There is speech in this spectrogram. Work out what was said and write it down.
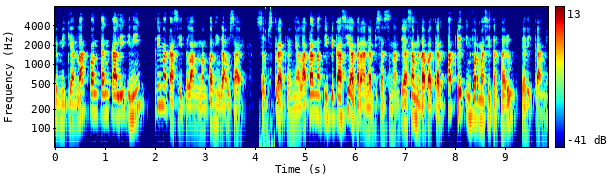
Demikianlah konten kali ini. Terima kasih telah menonton hingga usai. Subscribe dan nyalakan notifikasi agar Anda bisa senantiasa mendapatkan update informasi terbaru dari kami.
